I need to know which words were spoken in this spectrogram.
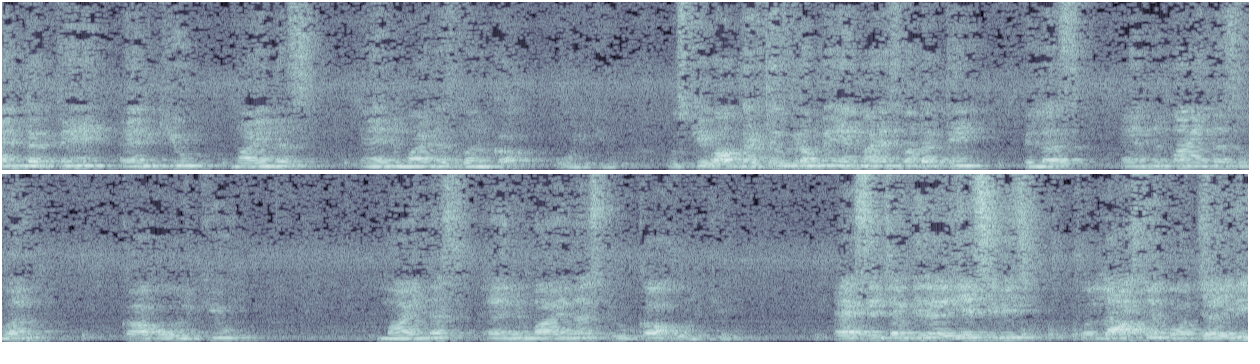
एन लगते हैं, n cube minus n minus one का होल क्यू उसके बाद घटते हुए क्रम में एन माइनस वन रखते हैं, प्लस एन माइनस वन का whole cube minus n minus two का होल क्यू ऐसे चलती रहेगी सीरीज़ और लास्ट में पहुँच जाएगी,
